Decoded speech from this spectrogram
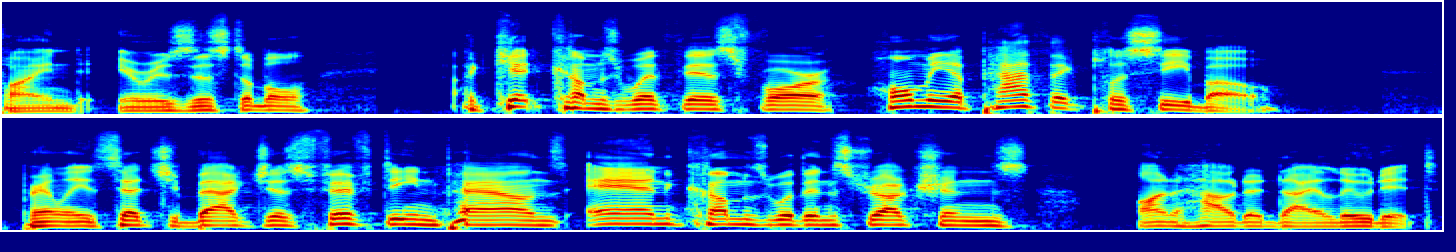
find irresistible. A kit comes with this for homeopathic placebo. Apparently, it sets you back just 15 pounds and comes with instructions on how to dilute it.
